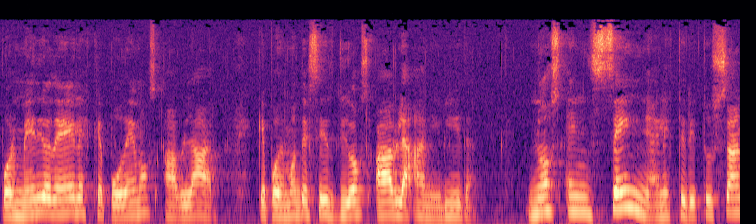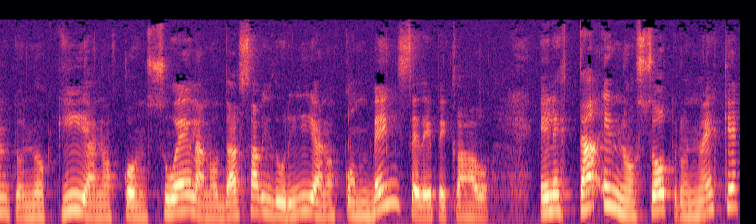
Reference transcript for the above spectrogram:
Por medio de Él es que podemos hablar, que podemos decir Dios habla a mi vida. Nos enseña el Espíritu Santo, nos guía, nos consuela, nos da sabiduría, nos convence de pecado. Él está en nosotros, no es que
